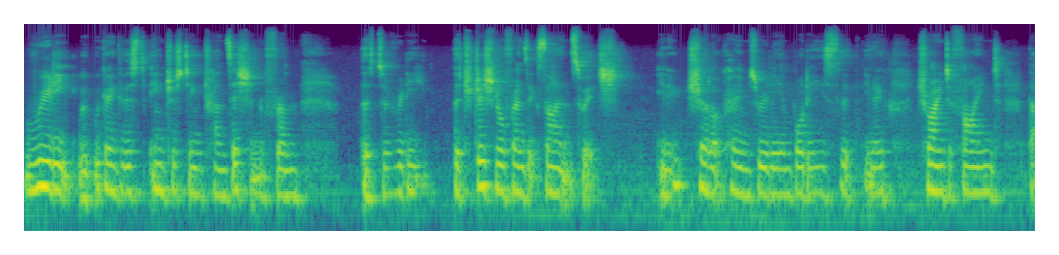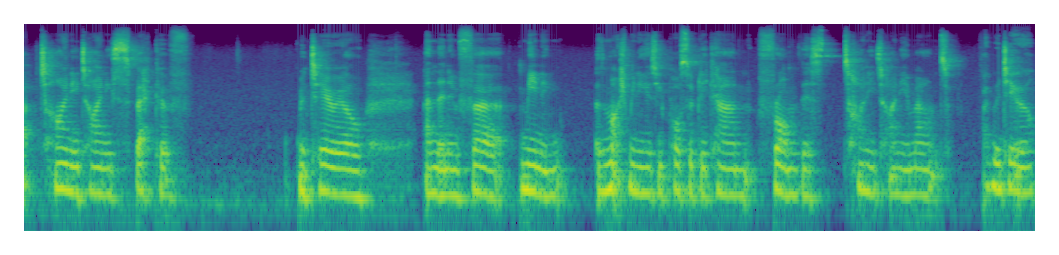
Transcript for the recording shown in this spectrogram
really we're going through this interesting transition from the sort of really the traditional forensic science, which you know Sherlock Holmes really embodies, that you know trying to find that tiny tiny speck of material and then infer meaning, as much meaning as you possibly can from this tiny, tiny amount of material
